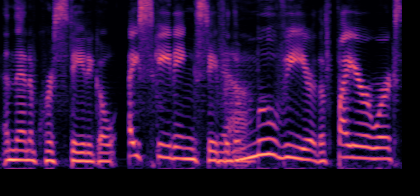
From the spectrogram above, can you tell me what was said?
and then of course stay to go ice skating, stay for the movie or the fireworks.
